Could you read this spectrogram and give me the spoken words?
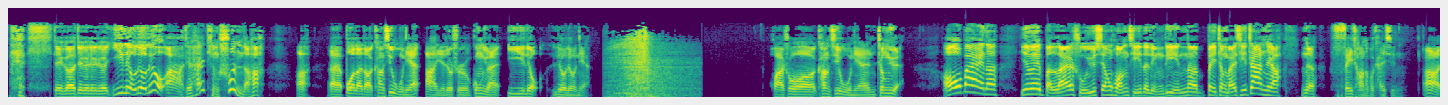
这个这个这个这个一六六六啊，这还挺顺的哈啊，呃，拨了到康熙五年啊，也就是公元一六六六年。话说康熙五年正月，鳌拜呢，因为本来属于镶黄旗的领地，那被正白旗占着呀，那非常的不开心啊，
